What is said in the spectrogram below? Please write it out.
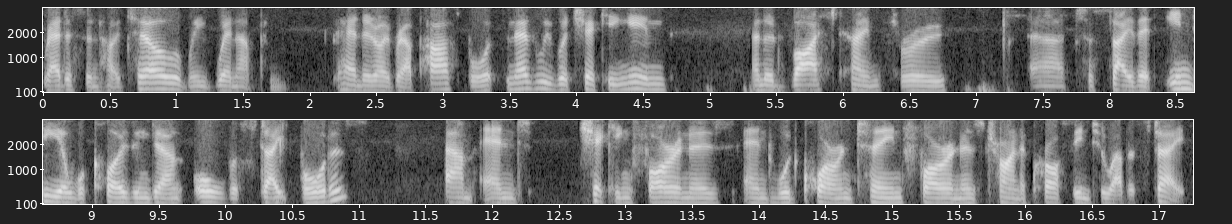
Radisson Hotel and we went up and handed over our passports. And as we were checking in, an advice came through uh, to say that India were closing down all the state borders um, and checking foreigners and would quarantine foreigners trying to cross into other states.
